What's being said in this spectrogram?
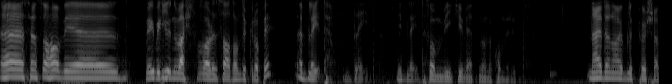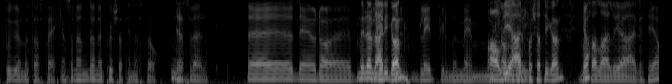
Uh, sen så har vi uh, Hvilket univers var det du sa at han dukker opp i? Blade. Blade. I Blade. Som vi ikke vet når det kommer ut. Nei, den har jo blitt pusha pga. streiken, så den, den er pusha til neste år. Mm. Dessverre. Eh, det er jo da eh, Men den er i gang. Blade-film- Blade-filmen med Ali Mahershala er fortsatt i gang. Ja. Mashallah Ali er Ja. ja,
